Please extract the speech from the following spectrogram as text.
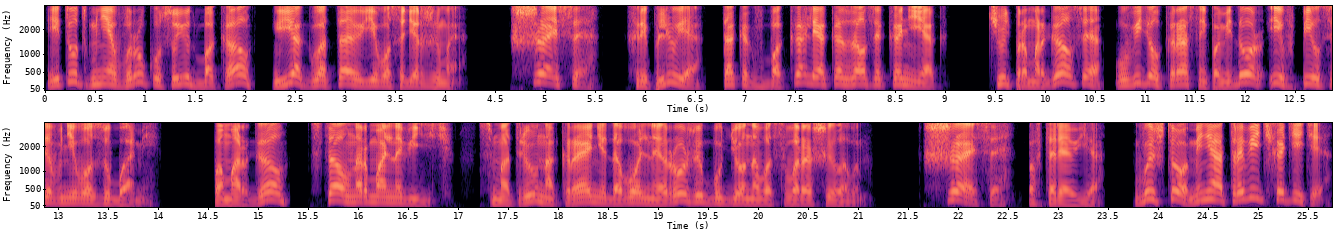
и тут мне в руку суют бокал, и я глотаю его содержимое. «Шайсе!» — хриплю я, так как в бокале оказался коньяк. Чуть проморгался, увидел красный помидор и впился в него зубами. Поморгал Стал нормально видеть. Смотрю на крайне довольные рожи Буденного с Ворошиловым. «Шайсе!» — повторяю я. «Вы что, меня отравить хотите?»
